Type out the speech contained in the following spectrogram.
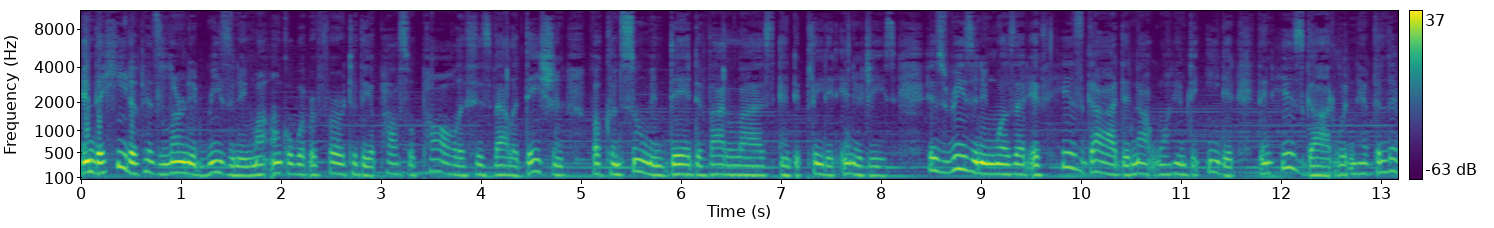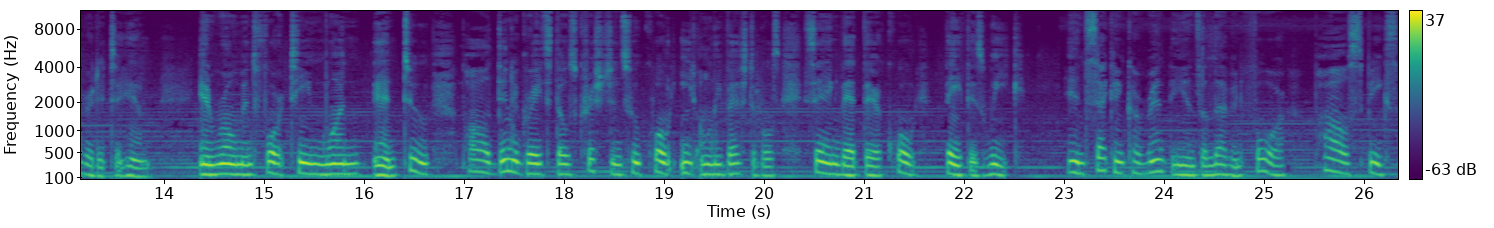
In the heat of his learned reasoning, my uncle would refer to the Apostle Paul as his validation for consuming dead, devitalized, and depleted energies. His reasoning was that if his God did not want him to eat it, then his God wouldn't have delivered it to him. In Romans 14 1 and 2, Paul denigrates those Christians who, quote, eat only vegetables, saying that their, quote, faith is weak. In 2 Corinthians 11 4, Paul speaks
